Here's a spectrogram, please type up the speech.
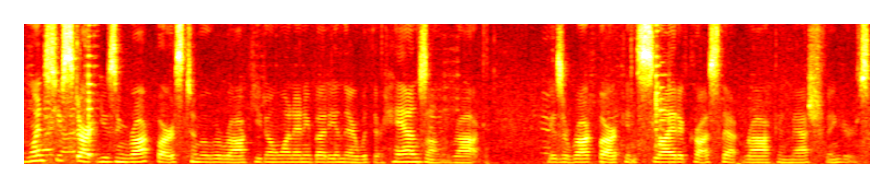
Once you start using rock bars to move a rock, you don't want anybody in there with their hands on the rock because a rock bar can slide across that rock and mash fingers.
